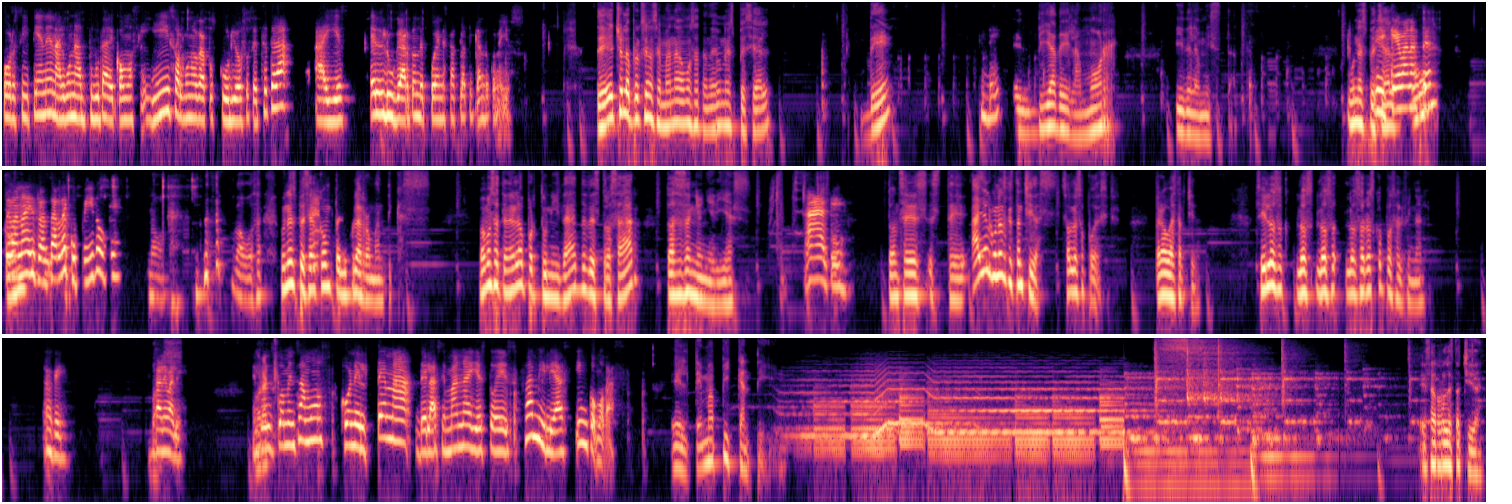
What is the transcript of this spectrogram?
por si tienen alguna duda de cómo se hizo, algunos datos curiosos, etcétera. Ahí es el lugar donde pueden estar platicando con ellos. De hecho, la próxima semana vamos a tener un especial de De- el Día del Amor y de la Amistad. Un ¿Y especial. qué van a hacer? ¿Se van a disfrazar de Cupido o qué? No. Vamos. Un especial con películas románticas. Vamos a tener la oportunidad de destrozar todas esas ñoñerías. Ah, ok. Entonces, este, hay algunas que están chidas, solo eso puedo decir. Pero va a estar chido. Sí, los, los, los, los horóscopos al final. Ok, Va. vale, vale. Entonces comenzamos con el tema de la semana y esto es familias incómodas. El tema picante. Esa rola está chida.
